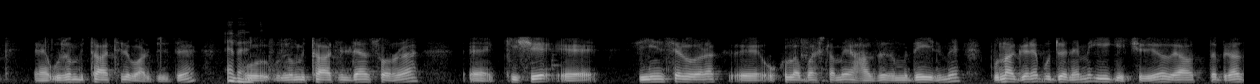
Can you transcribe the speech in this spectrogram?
e, uzun bir tatil var bizde. Evet. Bu uzun bir tatilden sonra e, kişi e, zihinsel olarak e, okula başlamaya hazır mı değil mi? Buna göre bu dönemi iyi geçiriyor veyahut da biraz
